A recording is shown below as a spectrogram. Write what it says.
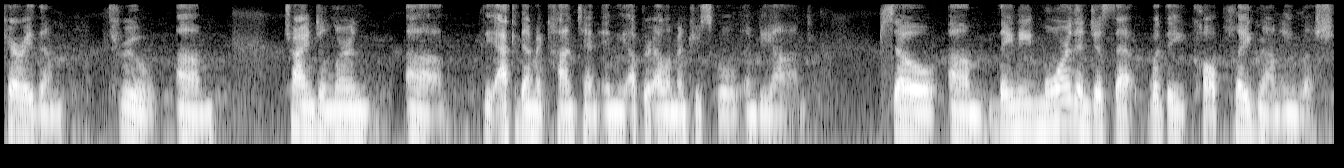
carry them through um, trying to learn uh, the academic content in the upper elementary school and beyond. So um, they need more than just that, what they call playground English.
